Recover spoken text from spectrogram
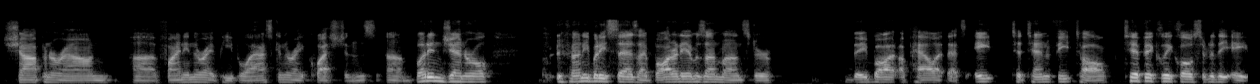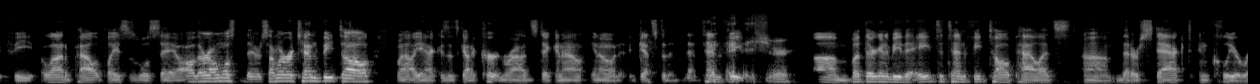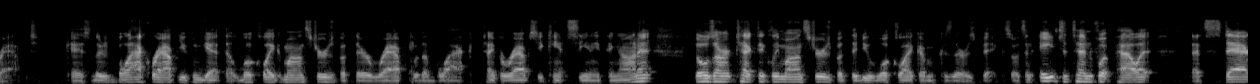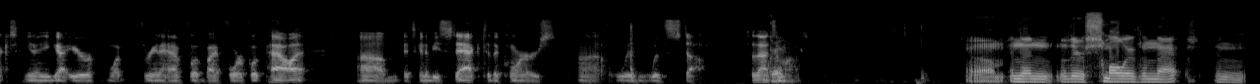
shopping around, uh, finding the right people, asking the right questions. Um, but in general, if anybody says I bought an Amazon monster, they bought a pallet that's eight to 10 feet tall, typically closer to the eight feet. A lot of pallet places will say, oh, they're almost there. Some are 10 feet tall. Well, yeah, because it's got a curtain rod sticking out, you know, and it gets to the, that 10 feet sure. um, but they're going to be the eight to 10 feet tall pallets um, that are stacked and clear wrapped. Okay, so there's black wrap you can get that look like monsters, but they're wrapped with a black type of wrap, so you can't see anything on it. Those aren't technically monsters, but they do look like them because they're as big. So it's an eight to 10 foot pallet that's stacked. You know, you got your what three and a half foot by four foot pallet. Um, it's going to be stacked to the corners uh, with with stuff. So that's Okay. a monster. Um, and then they're smaller than that, and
